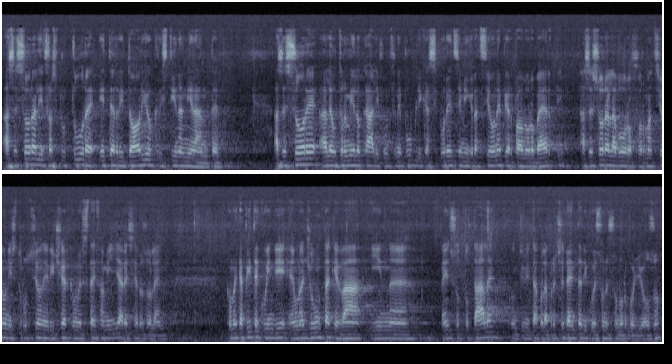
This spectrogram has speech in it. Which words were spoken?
assessore alle infrastrutture e territorio Cristina Almirante, assessore alle autonomie locali, funzione pubblica, sicurezza e immigrazione Pierpaolo Roberti, assessore al lavoro, formazione, istruzione, ricerca, università e famiglia Alessia Rosolem. Come capite quindi è una giunta che va in penso totale, continuità con la precedente, di questo ne sono orgoglioso.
